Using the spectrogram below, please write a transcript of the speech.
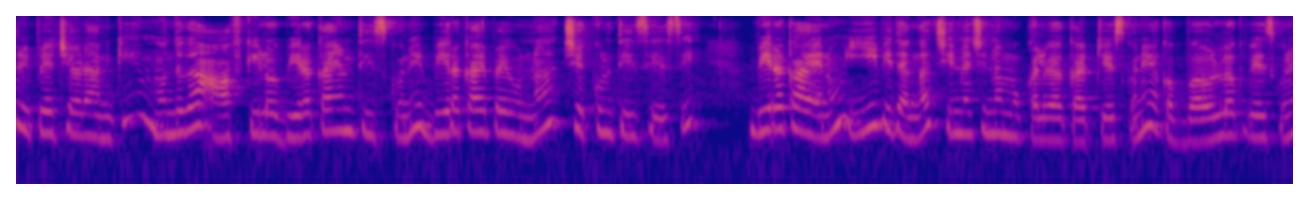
ప్రిపేర్ చేయడానికి ముందుగా హాఫ్ కిలో బీరకాయను తీసుకొని బీరకాయపై ఉన్న చెక్కును తీసేసి బీరకాయను ఈ విధంగా చిన్న చిన్న ముక్కలుగా కట్ చేసుకొని ఒక బౌల్లోకి వేసుకొని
